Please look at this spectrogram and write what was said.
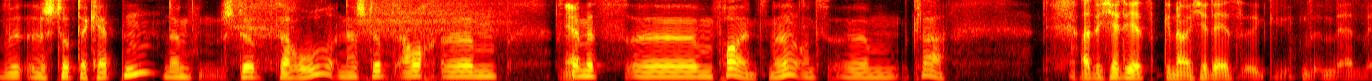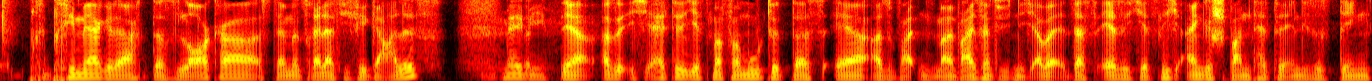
äh, stirbt der Captain, dann stirbt Saru und dann stirbt auch ähm, Stamets ja. ähm, Freund. Ne? Und ähm, klar, also ich hätte jetzt, genau, ich hätte jetzt äh, primär gedacht, dass Lorca Stamets relativ egal ist. Maybe. Ja, also ich hätte jetzt mal vermutet, dass er, also man weiß natürlich nicht, aber dass er sich jetzt nicht eingespannt hätte in dieses Ding,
